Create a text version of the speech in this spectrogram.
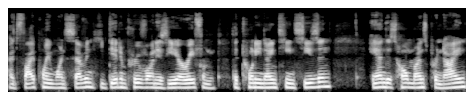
at 5.17, he did improve on his ERA from the 2019 season and his home runs per nine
